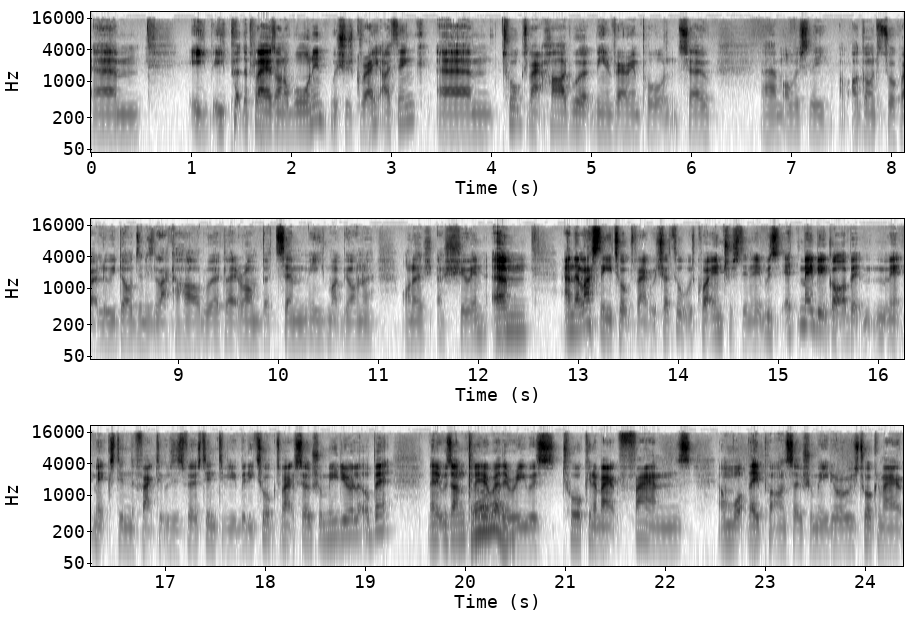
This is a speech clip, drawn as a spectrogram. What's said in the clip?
Um, he, he put the players on a warning, which was great. I think um, talked about hard work being very important. So um, obviously, I'll- go on to talk about Louis Dodds and his lack of hard work later on, but um, he might be on a on a, a shoe in. Um, and the last thing he talked about, which I thought was quite interesting, it was it, maybe it got a bit mi- mixed in the fact it was his first interview, but he talked about social media a little bit, and it was unclear Oh. whether he was talking about fans and what they put on social media, or he was talking about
